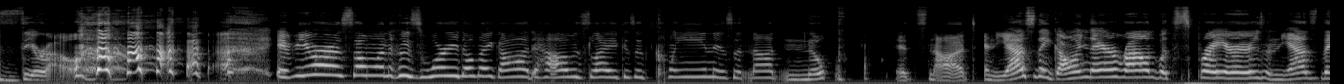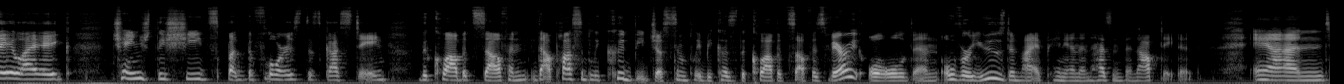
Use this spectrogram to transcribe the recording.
zero. if you are someone who's worried, oh my god, how is like, is it clean? Is it not? Nope. It's not. And yes, they go in there around with sprayers, and yes, they like change the sheets, but the floor is disgusting. The club itself, and that possibly could be just simply because the club itself is very old and overused, in my opinion, and hasn't been updated. And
